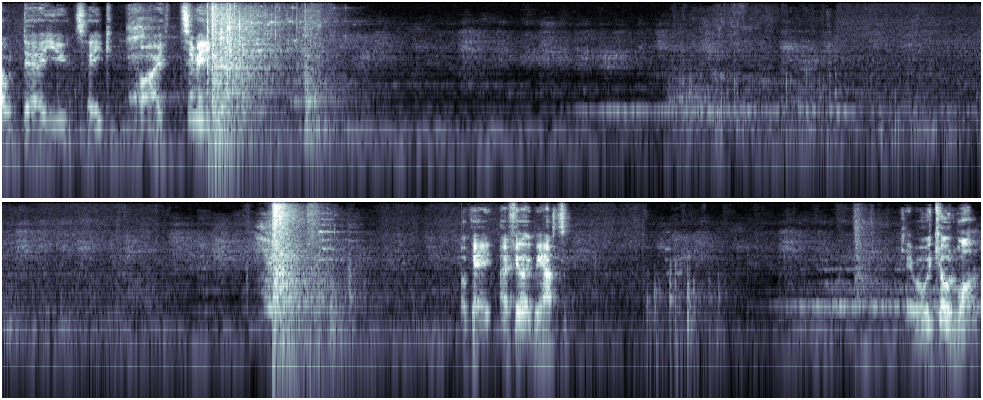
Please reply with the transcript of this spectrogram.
How dare you take my Timmy? Okay, I feel like we have to... Okay, well we killed one.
